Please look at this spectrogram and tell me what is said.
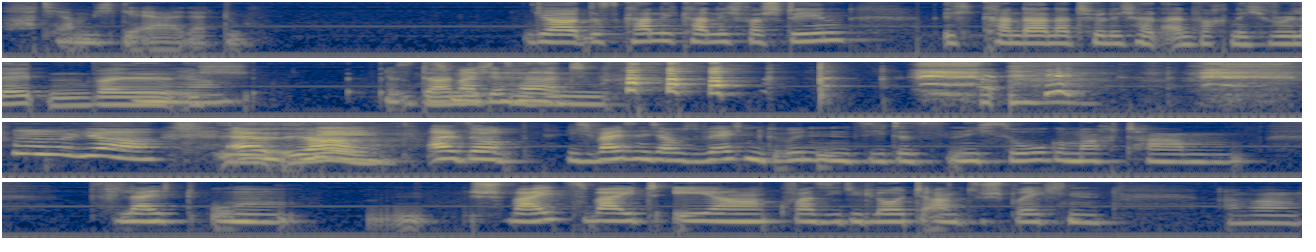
oh, die haben mich geärgert, du. Ja, das kann ich, kann ich verstehen ich kann da natürlich halt einfach nicht relaten, weil ja. ich Hast da nicht gehört. diesen ja, ähm, ja. Nee. also ich weiß nicht, aus welchen Gründen sie das nicht so gemacht haben. Vielleicht um schweizweit eher quasi die Leute anzusprechen. Aber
